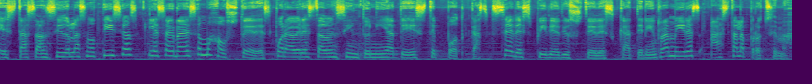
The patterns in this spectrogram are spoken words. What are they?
Estas han sido las noticias. Les agradecemos a ustedes por haber estado en sintonía de este podcast. Se despide de ustedes Catherine Ramírez. Hasta la próxima.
